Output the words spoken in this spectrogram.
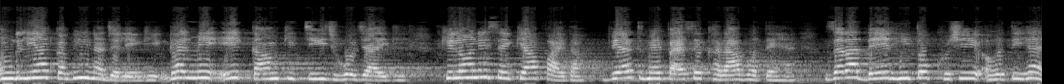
उंगलियाँ कभी न जलेंगी। घर में एक काम की चीज़ हो जाएगी। खिलौने से क्या फ़ायदा? व्यर्थ में पैसे खराब होते हैं। जरा देर ही तो खुशी होती है।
